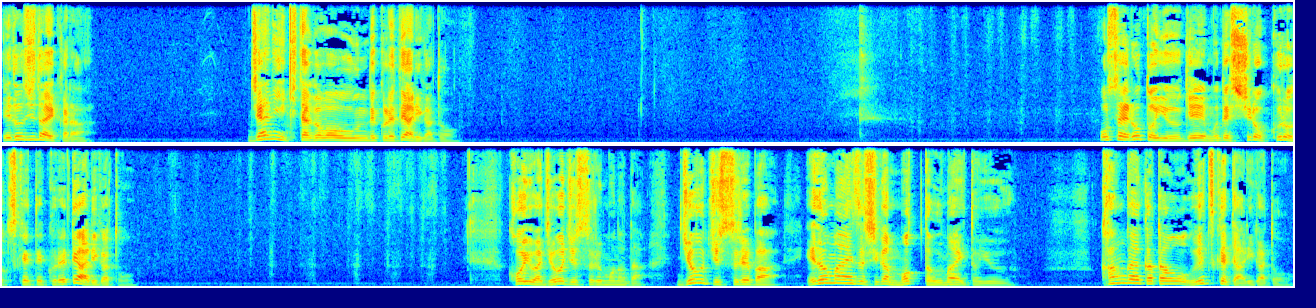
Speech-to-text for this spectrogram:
江戸時代からジャニー北川を生んでくれてありがとう。オセロというゲームで白黒つけてくれてありがとう。恋は成就するものだ。成就すれば江戸前寿司がもっとうまいという考え方を植え付けてありがと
